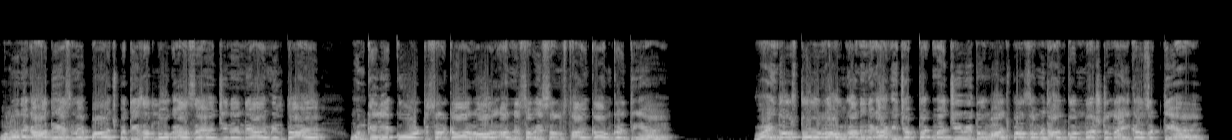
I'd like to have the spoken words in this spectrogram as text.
उन्होंने कहा, देश में पाँच प्रतिशत लोग ऐसे हैं जिन्हें न्याय मिलता है। उनके लिए कोर्ट, सरकार और अन्य सभी संस्थाएँ काम करती हैं। वहीं दोस्तों, राहुल गांधी ने कहा कि जब तक मैं जीवित हूँ, भाजपा संविधान को नष्ट नहीं कर सकती है।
